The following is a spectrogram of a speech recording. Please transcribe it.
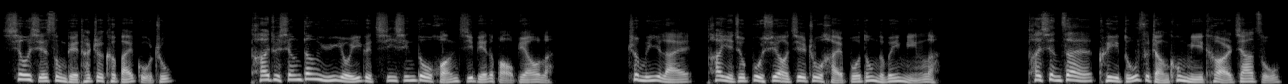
萧协送给他这颗白骨珠，他就相当于有一个七星斗皇级别的保镖了。这么一来，他也就不需要借助海波东的威名了。他现在可以独自掌控米特尔家族，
